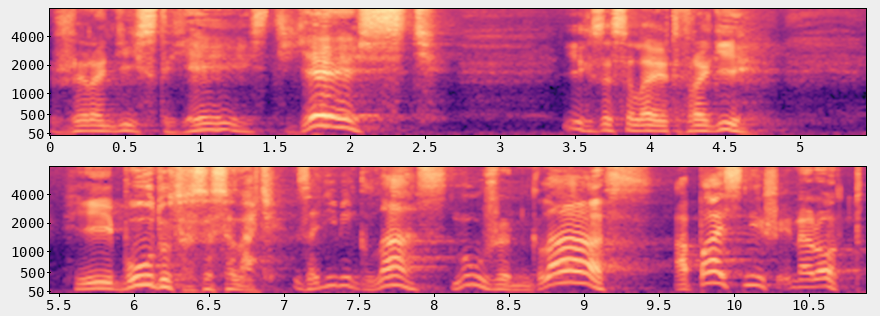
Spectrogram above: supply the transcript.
жерандисты. Есть, есть. Их засылают враги и будут засылать. За ними глаз нужен, глаз. Опаснейший народ.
